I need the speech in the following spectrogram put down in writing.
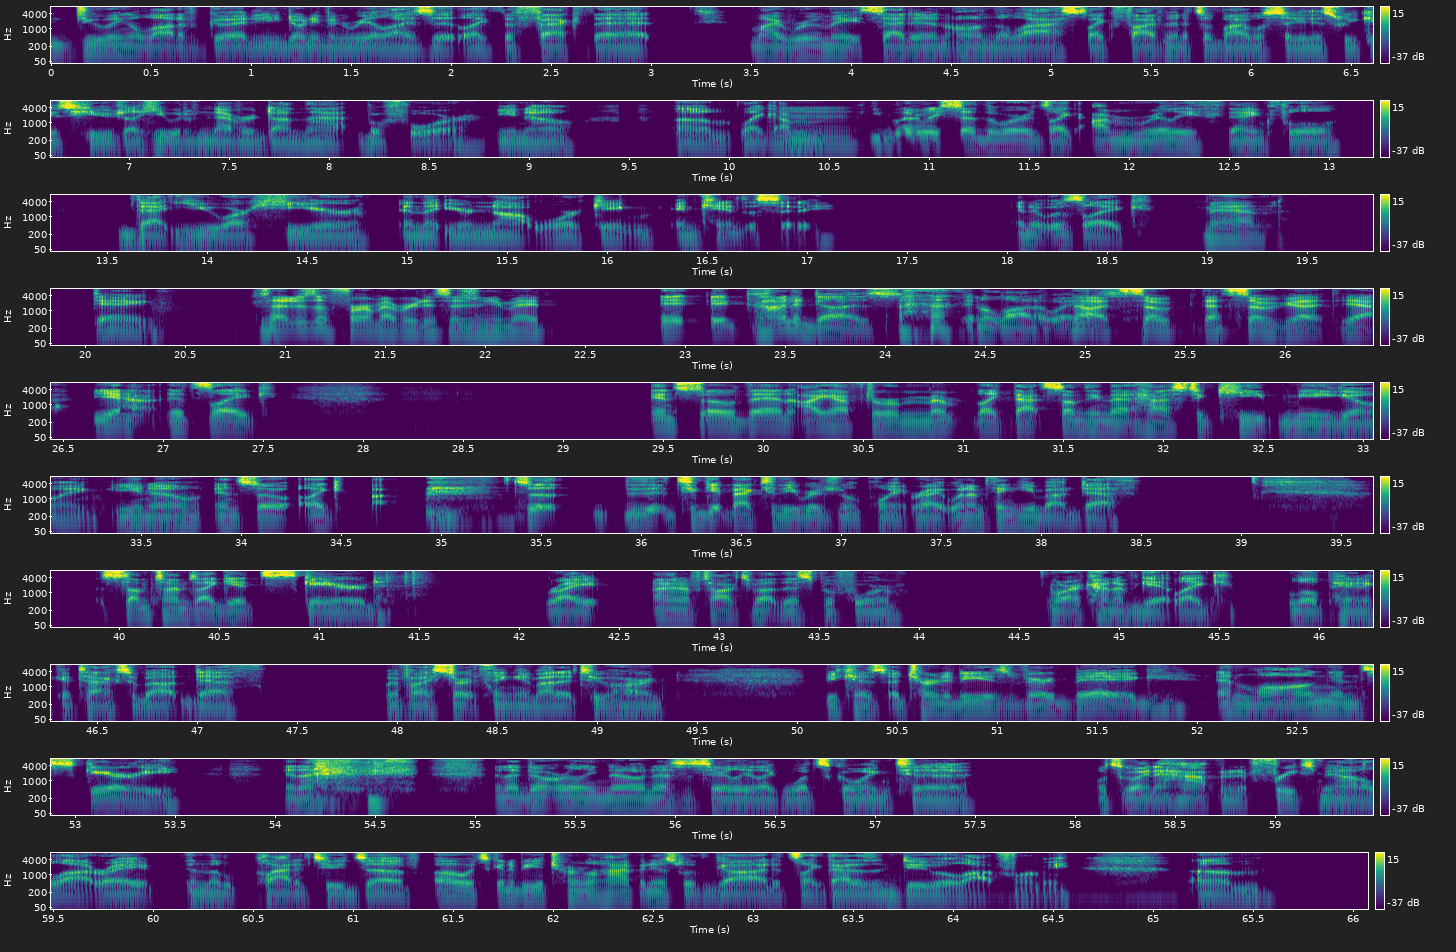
doing a lot of good and you don't even realize it like the fact that my roommate sat in on the last like five minutes of bible study this week is huge like he would have never done that before you know um like i'm Mm. he literally said the words like i'm really thankful that you are here and that you're not working in kansas city and it was like Man, dang does that just affirm every decision you made? it it kind of does in a lot of ways No, it's so that's so good. Yeah. yeah it's like and so then i have to remember like that's something that has to keep me going you know? And so like so th- to get back to the original point right? When i'm thinking about death sometimes i get scared right? And i've talked about this before where i kind of get like little panic attacks about death if i start thinking about it too hard because eternity is very big and long and scary and i and i don't really know necessarily like what's going to what's going to happen. It freaks me out a lot right? And the platitudes of oh it's going to be eternal happiness with god. It's like that doesn't do a lot for me. Um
